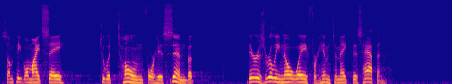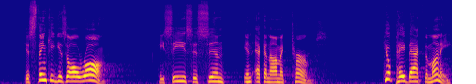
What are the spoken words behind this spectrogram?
Some people might say to atone for his sin, but there is really no way for him to make this happen. His thinking is all wrong. He sees his sin in economic terms. He'll pay back the money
